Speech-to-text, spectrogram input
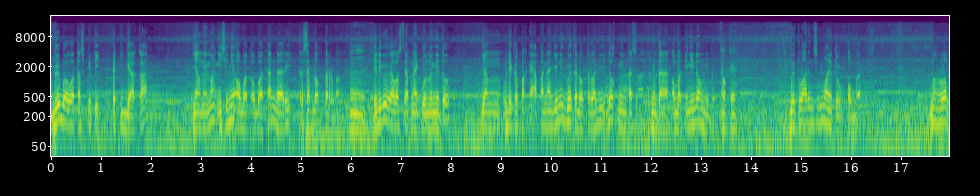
Gue bawa tas P3, P3K yang memang isinya obat-obatan dari resep dokter bang. Hmm. jadi gue kalau setiap naik gunung itu yang udah kepake apa aja nih gue ke dokter lagi dok minta minta obat ini dong gitu. Oke. gue keluarin semua itu obat. Bang lo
